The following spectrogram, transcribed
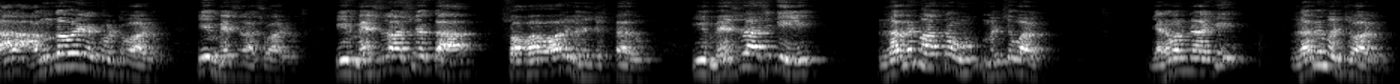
చాలా అందమైనటువంటి వాడు ఈ మేషరాశి వాడు. ఈ మేషరాశి యొక్క స్వభావాలు విని చెప్పారు. ఈ మేషరాశికి రవి మాత్రం మంచివాడు. జనవరి నెలకి రవి మంచివాడు.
